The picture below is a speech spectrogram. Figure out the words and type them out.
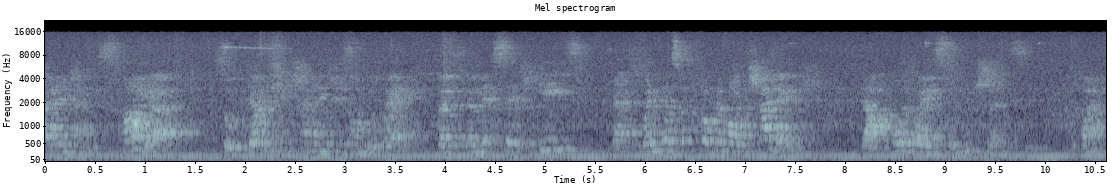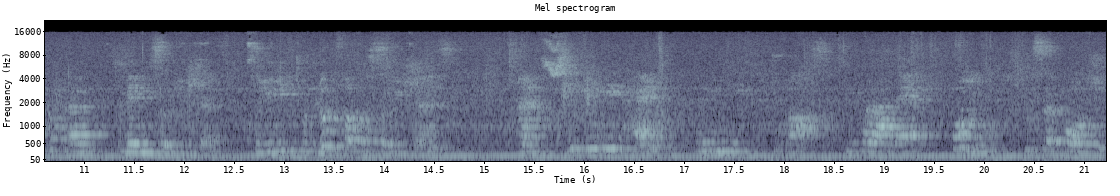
challenge and inspire, so there will be challenges on the way, but the message is that when there's a problem or challenge, there are always solutions. To one problem, many solutions. So you need to look for those solutions, and if you need help, then you need to ask. People are there for you to support you.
